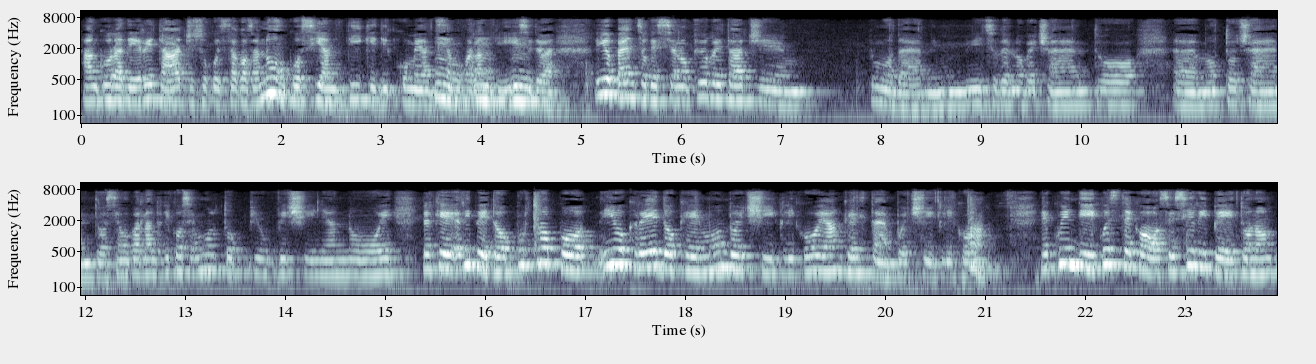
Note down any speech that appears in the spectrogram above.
ancora dei retaggi su questa cosa, non così antichi di come stiamo Mm, parlando mm, di mm. Iside. eh. Io penso che siano più retaggi più moderni, inizio del Novecento, ehm, Ottocento, stiamo parlando di cose molto più vicine a noi, perché ripeto, purtroppo io credo che il mondo è ciclico e anche il tempo è ciclico. Ah. E quindi queste cose si ripetono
